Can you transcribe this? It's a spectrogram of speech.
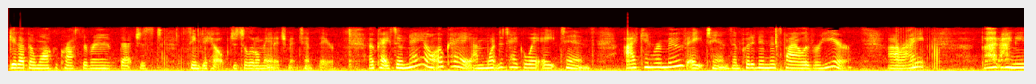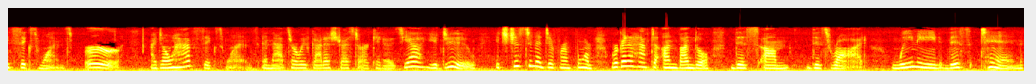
get up and walk across the room, that just seemed to help. Just a little management tip there. Okay, so now, okay, I'm wanting to take away eight tens. I can remove eight tens and put it in this pile over here. Alright? But I need six ones. Urgh. I don't have six ones, and that's where we've got to stress to our kiddos. Yeah, you do. It's just in a different form. We're going to have to unbundle this um, this rod. We need this 10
